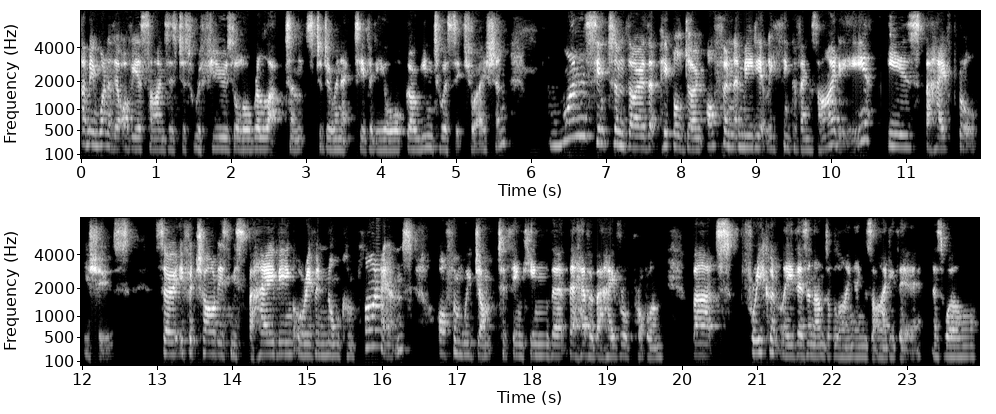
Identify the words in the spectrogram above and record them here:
I mean, one of the obvious signs is just refusal or reluctance to do an activity or go into a situation. One symptom, though, that people don't often immediately think of anxiety is behavioural issues. So, if a child is misbehaving or even non compliant, often we jump to thinking that they have a behavioural problem. But frequently, there's an underlying anxiety there as well.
